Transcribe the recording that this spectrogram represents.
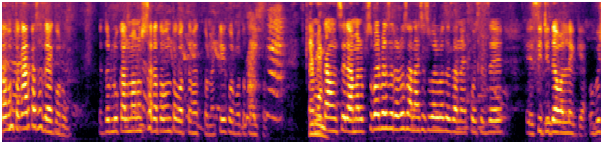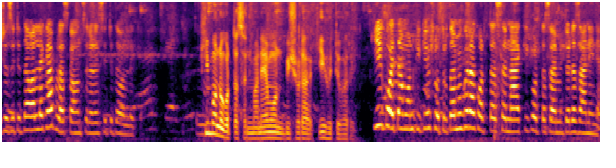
তদন্ত কার কাছে যাই করুম? তো লোকাল মানুষ ছাড়া তদন্ত করতে পারতো না। কে করব তদন্ত? আমি কাউন্সিল আমার সুপারভাইজারেরও জানাইছি সুপারভাইজার জানাই কইছে যে সিটি দেওয়ার লেগে অফিসে সিটি দেওয়ার লেগে প্লাস কাউন্সিলরের সিটি দেওয়ার লেগে। কি মনে করতেছেন? মানে এমন বিষয়টা কি হইতে পারে? কি কইতাম এমন কি কেউ শত্রুতা আমি করে করতেছে না কি করতেছে আমি তো এটা জানি না।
